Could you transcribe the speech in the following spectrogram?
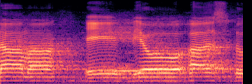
नम एभ्यो अस्तु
